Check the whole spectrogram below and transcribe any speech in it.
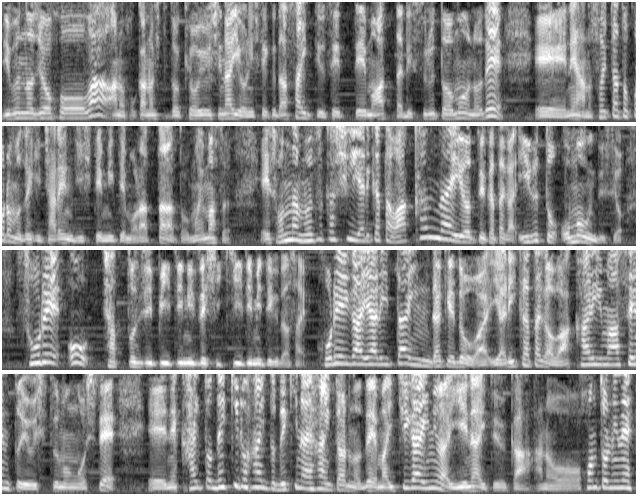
自分の情報は、あの、他の人と共有しないようにしてくださいっていう設定もあったりすると思うので、えー、ね、あの、そういったところもぜひチャレンジしてみてもらったらと思います。えー、そんな難しいやり方わかんないよっていう方がいると思うんですよ。それをチャット GPT にぜひ聞いてみてください。これがやりたいんだけど、やり方がわかりませんという質問をして、えー、ね、回答できる範囲とできない範囲とあるので、まあ、一概には言えないというか、あの、本当にね、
